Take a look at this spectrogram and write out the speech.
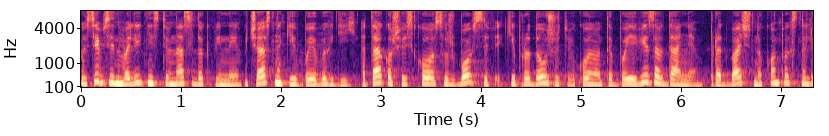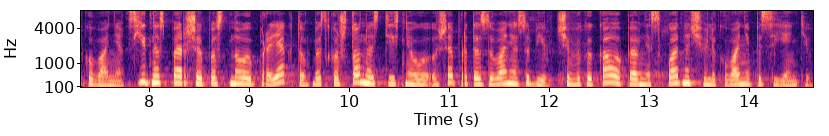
осіб з інвалідністю внаслідок війни, учасників бойових дій, а також військовослужбовців, які продовжують виконувати бойові завдання, передбачено комплексне лікування. Згідно з першою постановою проєкту, безкоштовно здійснювали лише протезування зубів, що викликало певні складнощі в лікуванні пацієнтів.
